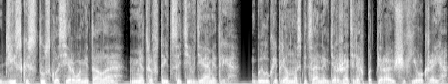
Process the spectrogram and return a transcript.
Диск из тускло-серого металла, метров тридцати в диаметре, был укреплен на специальных держателях, подпирающих его края.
